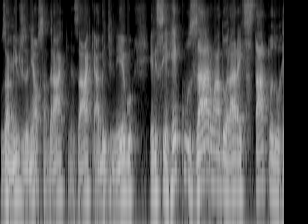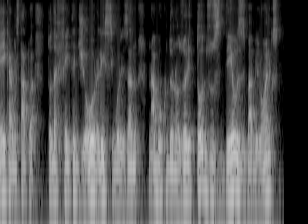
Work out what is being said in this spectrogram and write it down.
Os amigos de Daniel, Sadraque, Mesaque, Abednego, eles se recusaram a adorar a estátua do rei, que era uma estátua toda feita de ouro ali, simbolizando Nabucodonosor e todos os deuses babilônicos.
